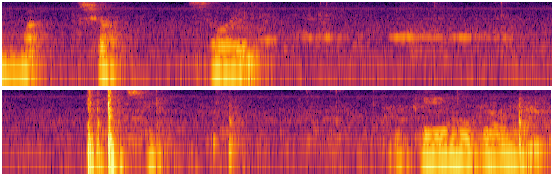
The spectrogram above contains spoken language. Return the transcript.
မှာ6 sorry okay move လုပ်မ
